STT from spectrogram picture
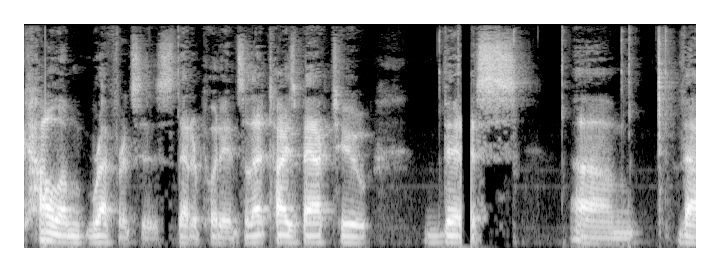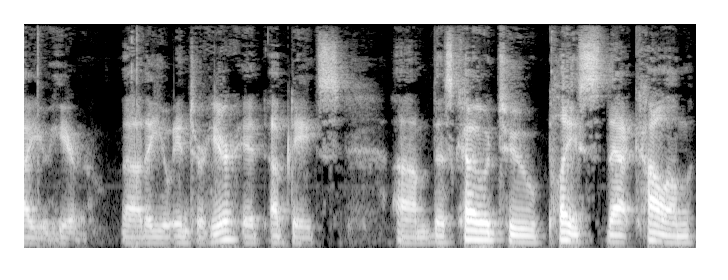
column references that are put in. So that ties back to this um, value here uh, that you enter here. It updates um, this code to place that column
